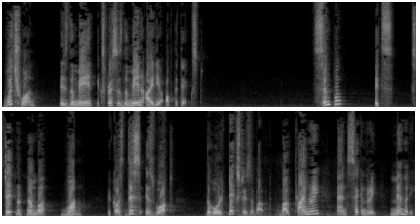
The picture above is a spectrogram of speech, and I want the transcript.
which one is the main, expresses the main idea of the text? Simple, it's statement number one, because this is what the whole text is about, about primary and secondary memory.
